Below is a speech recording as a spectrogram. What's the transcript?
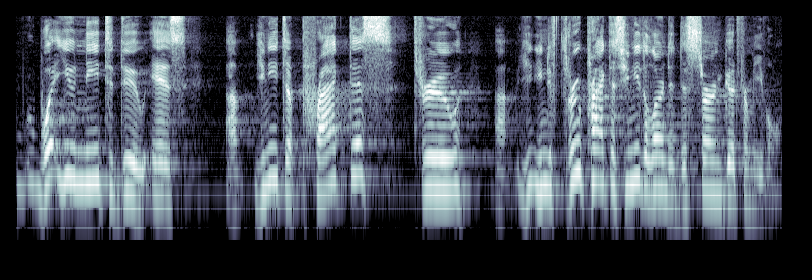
What you need to do is um, you need to practice through, uh, you, you, through practice, you need to learn to discern good from evil.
